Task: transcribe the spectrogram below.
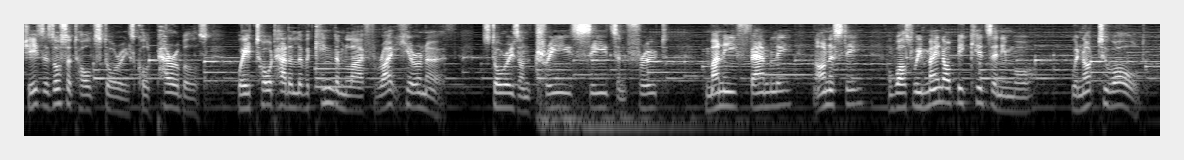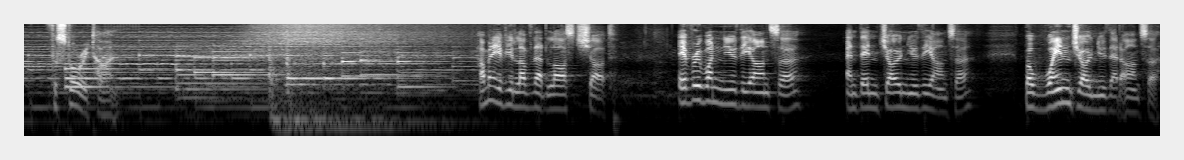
Jesus also told stories called parables, where he taught how to live a kingdom life right here on earth. Stories on trees, seeds, and fruit, money, family, and honesty. And whilst we may not be kids anymore, we're not too old for story time. How many of you love that last shot? Everyone knew the answer, and then Joe knew the answer. But when Joe knew that answer,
